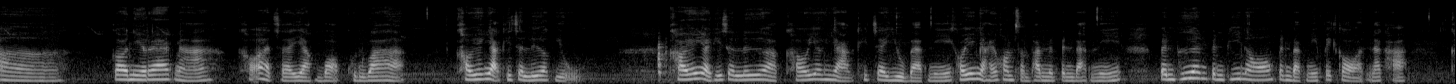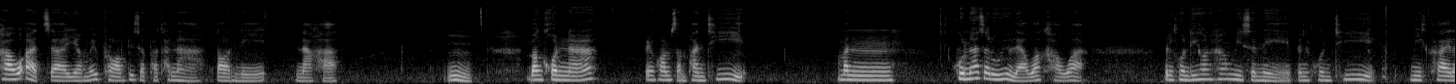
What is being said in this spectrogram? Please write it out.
อ่อกรณีแรกนะ เขาอาจจะอยากบอกคุณว่า เขายังอยากที่จะเลือกอยู่ เขายังอยากที่จะเลือก เขายังอยากที่จะอยู่แบบนี้ เขายังอยากให้ความสัมพันธ์มันเป็นแบบนี้ เป็นเพื่อน เป็นพี่น้อง เป็นแบบนี้ไปก่อนนะคะ เขาอาจจะยังไม่พร้อมที่จะพัฒนาตอนนี้นะคะ อืม บางคนนะ เป็นความสัมพันธ์ที่มัน คุณน่าจะรู้อยู่แล้วว่าเขาอะเป็นคนที่ค่อนข้างมีเสน่ห์ เป็นคนที่มีใครห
